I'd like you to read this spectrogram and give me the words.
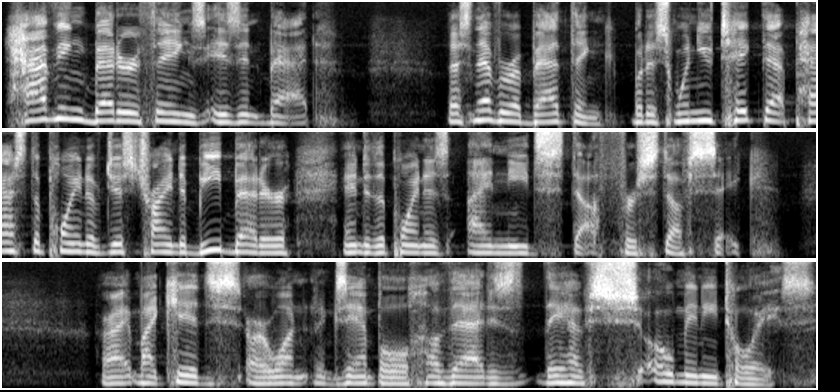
having better things isn't bad. That's never a bad thing. But it's when you take that past the point of just trying to be better into the point is, I need stuff for stuff's sake. All right, my kids are one example of that is they have so many toys,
